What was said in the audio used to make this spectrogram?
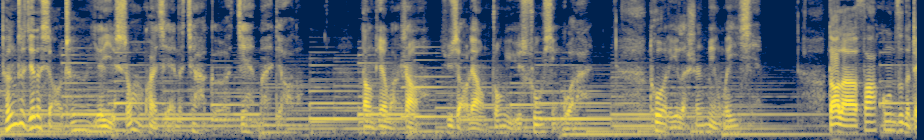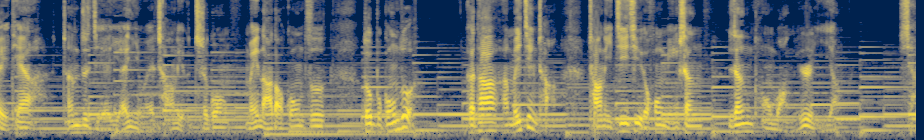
陈志杰的小车也以十万块钱的价格贱卖掉了。当天晚上，徐小亮终于苏醒过来，脱离了生命危险。到了发工资的这一天啊，陈志杰原以为厂里的职工没拿到工资都不工作，可他还没进厂，厂里机器的轰鸣声仍同往日一样响。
